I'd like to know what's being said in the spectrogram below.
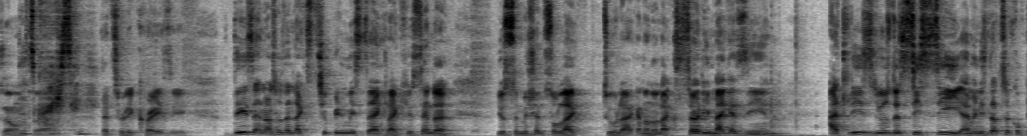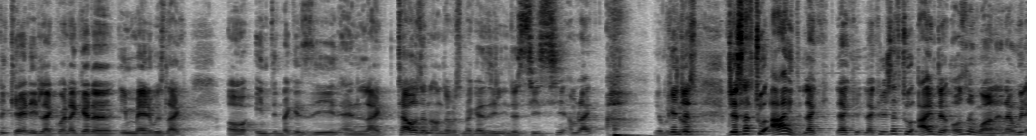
Don't. That's uh, crazy. That's really crazy. This and also then like stupid mistake like you send a your submission to like to like I don't know like 30 magazine. At least use the CC. I mean, it's not so complicated. Like when I get an email with like, oh, Indie magazine and like thousand others magazine in the CC, I'm like. Ah, Yeah, you we can just- just just have to hide. Like like like you just have to hide the other one and I will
